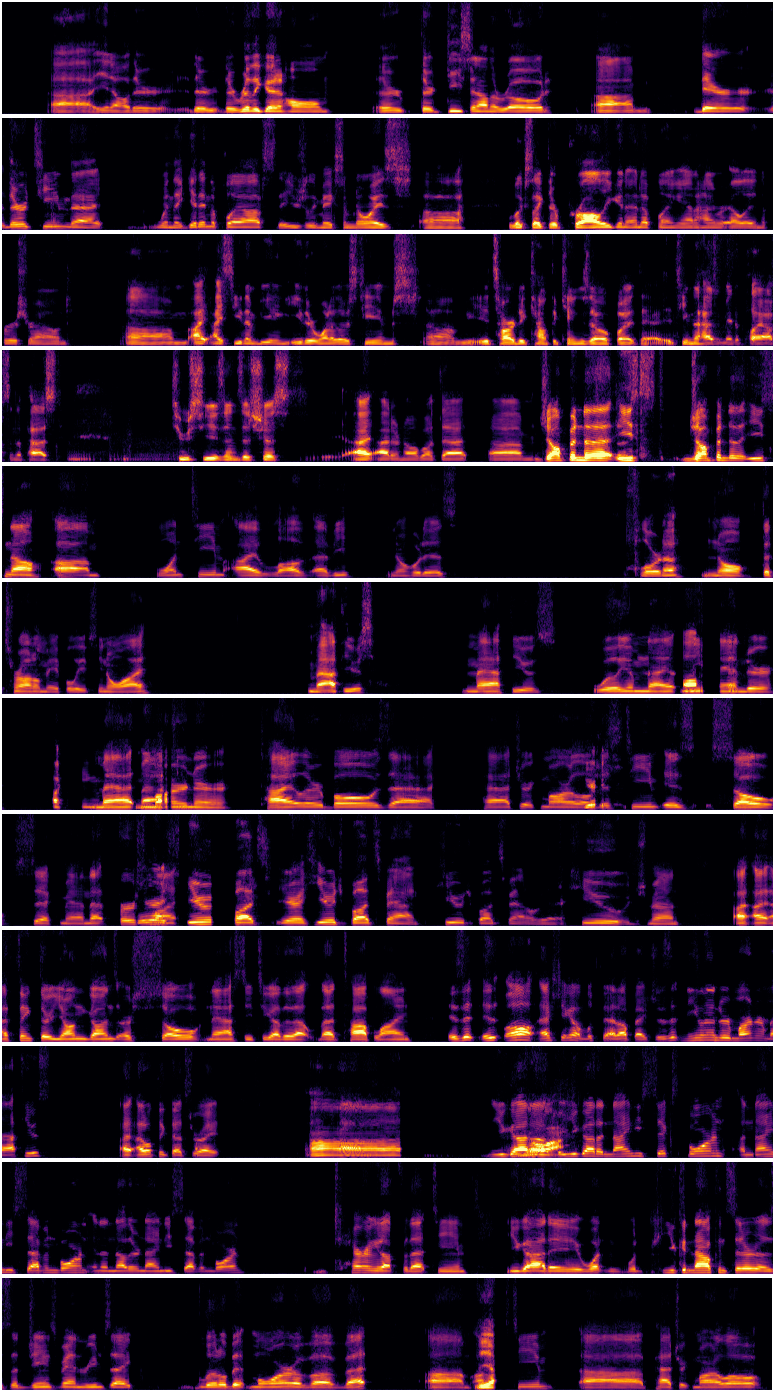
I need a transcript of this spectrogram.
Uh, you know, they're they're they're really good at home. They're they're decent on the road. Um, they're they're a team that when they get in the playoffs, they usually make some noise. Uh, looks like they're probably going to end up playing Anaheim or LA in the first round. Um, I, I see them beating either one of those teams. Um, it's hard to count the Kings out, but a team that hasn't made the playoffs in the past two seasons, it's just I, I don't know about that. Um, jump into the east. Jump into the east now. Um, one team I love, Evie. You know who it is? Florida, No, the Toronto Maple Leafs. You know why? Matthews, Matthews, William. Nylander, fucking Matt Matthews. Marner, Tyler Bozak, Patrick Marleau. You're- this team is so sick, man. That 1st You're line, a huge Buds. You're a huge Buds fan. Huge Buds fan over there. huge, man. I, I, I think their young guns are so nasty together. That that top line is it? Is well, actually, I gotta look that up. Actually, is it Nylander, Marner, Matthews? I, I don't think that's right. Uh, You got No, a you got a 96 born, a 97 born, and another 97 born, tearing it up for that team. You got a what what you could now consider as a James Van Riemsdyk, little bit more of a vet um, on Yeah. this team. Uh, Patrick Marleau,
